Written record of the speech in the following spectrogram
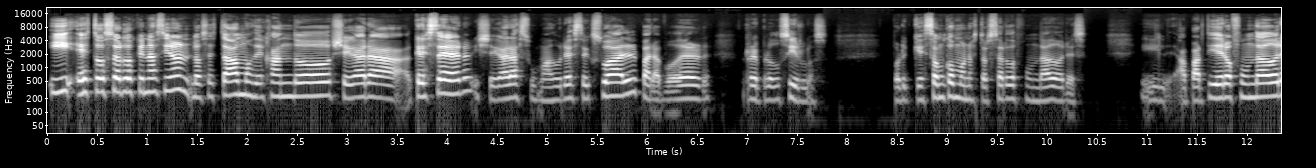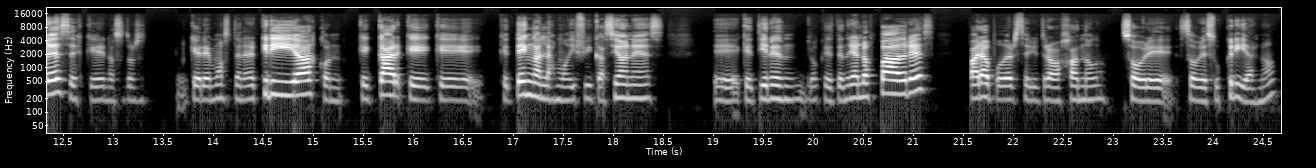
Y estos cerdos que nacieron los estábamos dejando llegar a crecer y llegar a su madurez sexual para poder reproducirlos, porque son como nuestros cerdos fundadores. Y a partir de los fundadores es que nosotros queremos tener crías con, que, que, que tengan las modificaciones eh, que tienen lo que tendrían los padres para poder seguir trabajando sobre, sobre sus crías, ¿no?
